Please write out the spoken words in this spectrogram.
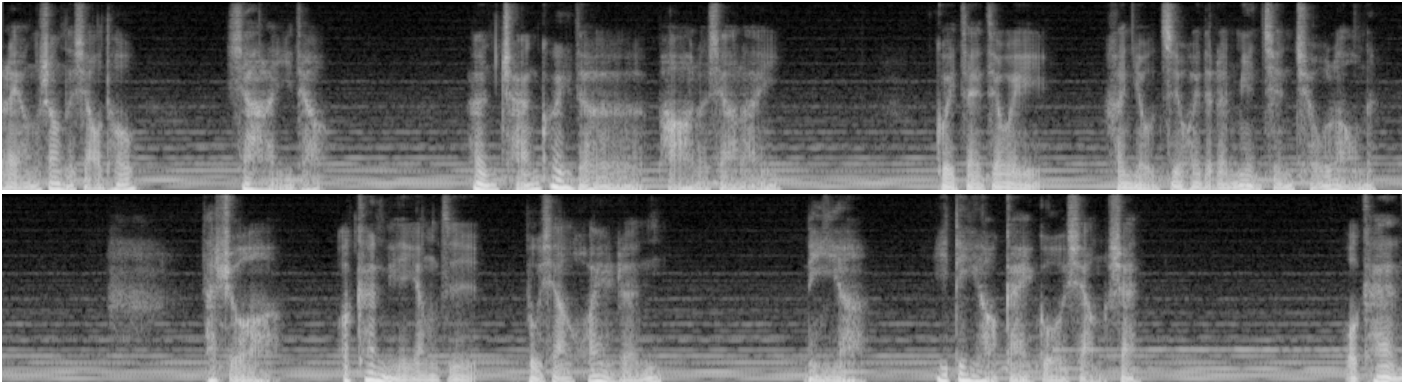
梁上的小偷吓了一跳，很惭愧的爬了下来，跪在这位很有智慧的人面前求饶呢。他说：“我看你的样子不像坏人，你呀，一定要改过向善。我看，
